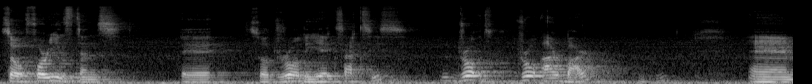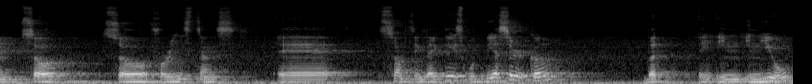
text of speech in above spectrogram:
so, for instance, uh, so draw the x-axis, draw, draw r bar, and so, so for instance, uh, something like this would be a circle, but in, in U,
